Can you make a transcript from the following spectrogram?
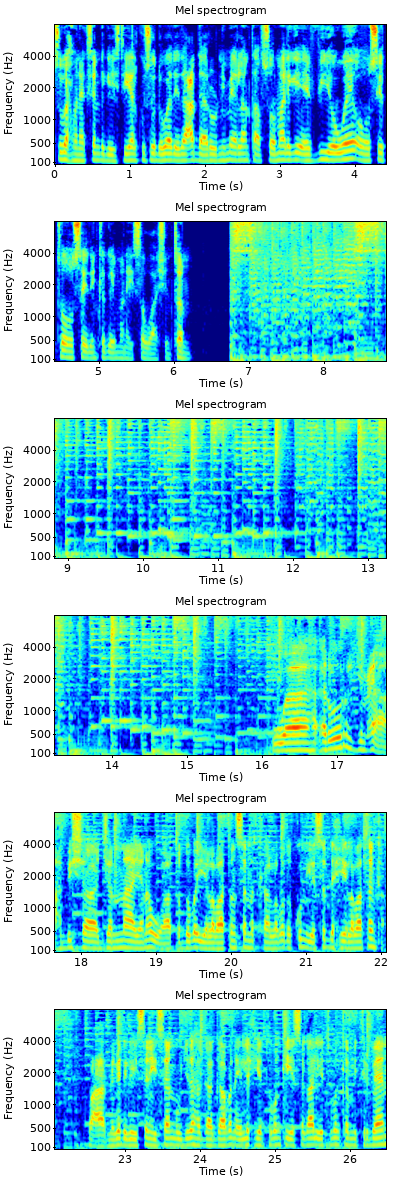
subax wanaagsan dhegeystayaal ku soo dhowaada idaacadda aroornimo ee laanta af soomaaliga ee v o a oo si toosa idinkaga imanaysa washington waa aroor jimce ah bisha jannaayana waa toddoba iyo labaatan sannadka labada kun iyo saddex iyo labaatanka. Waxaad naga dhegaysanaysaan mawjadaha gaagaaban ee lix iyo tobanka iyo sagaal iyo tobanka mitirban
